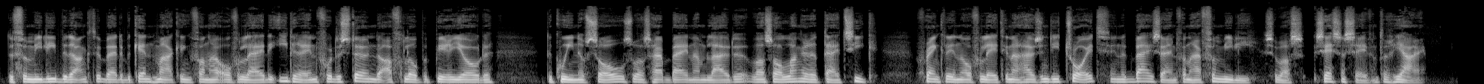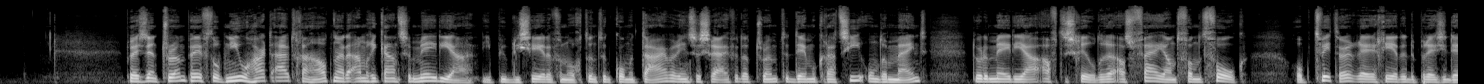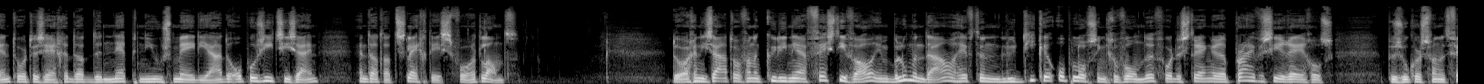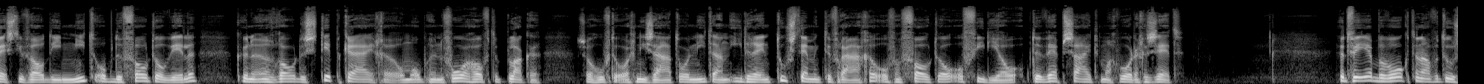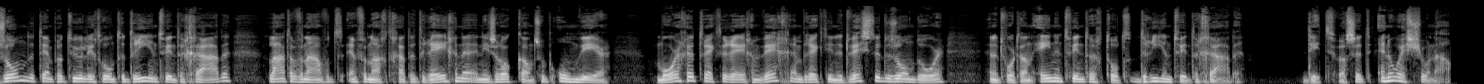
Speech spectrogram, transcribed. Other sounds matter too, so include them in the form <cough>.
De familie bedankte bij de bekendmaking van haar overlijden iedereen voor de steun de afgelopen periode. De Queen of Soul, zoals haar bijnaam luidde, was al langere tijd ziek. Franklin overleed in haar huis in Detroit in het bijzijn van haar familie. Ze was 76 jaar. President Trump heeft opnieuw hard uitgehaald naar de Amerikaanse media. Die publiceerden vanochtend een commentaar waarin ze schrijven dat Trump de democratie ondermijnt door de media af te schilderen als vijand van het volk. Op Twitter reageerde de president door te zeggen dat de nepnieuwsmedia de oppositie zijn en dat dat slecht is voor het land. De organisator van een culinair festival in Bloemendaal heeft een ludieke oplossing gevonden voor de strengere privacyregels. Bezoekers van het festival die niet op de foto willen... kunnen een rode stip krijgen om op hun voorhoofd te plakken. Zo hoeft de organisator niet aan iedereen toestemming te vragen... of een foto of video op de website mag worden gezet. Het weer bewolkt en af en toe zon. De temperatuur ligt rond de 23 graden. Later vanavond en vannacht gaat het regenen en is er ook kans op onweer. Morgen trekt de regen weg en breekt in het westen de zon door. En het wordt dan 21 tot 23 graden. Dit was het NOS Journaal.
